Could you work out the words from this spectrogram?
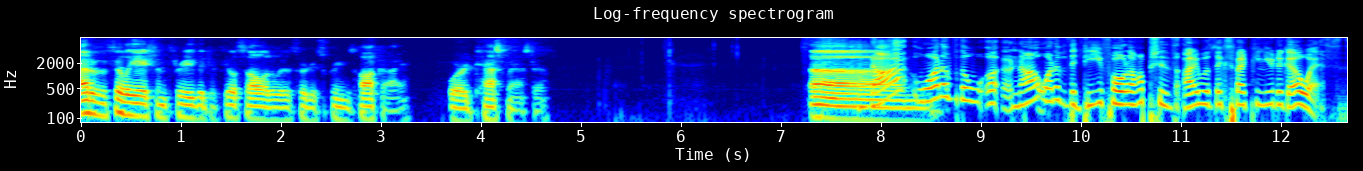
out of affiliation three that you feel solid with sort of screams Hawkeye or Taskmaster. Um, not one of the uh, not one of the default options I was expecting you to go with.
